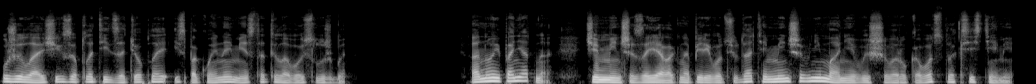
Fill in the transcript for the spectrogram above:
у желающих заплатить за теплое и спокойное место тыловой службы. Оно и понятно. Чем меньше заявок на перевод сюда, тем меньше внимания высшего руководства к системе.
